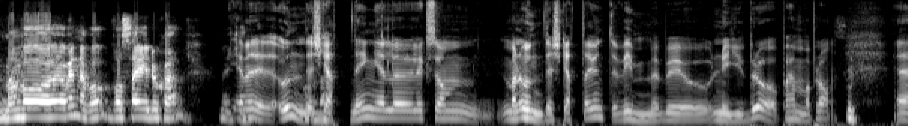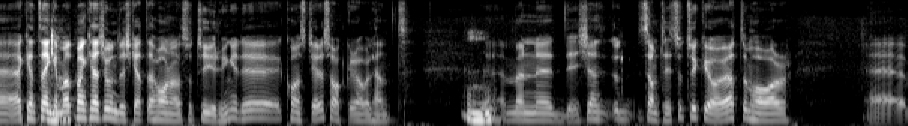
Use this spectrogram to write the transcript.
men vad, jag vet inte, vad, vad säger du själv? Ja, men underskattning eller liksom Man underskattar ju inte Vimmerby och Nybro på hemmaplan mm. eh, Jag kan tänka mig mm. att man kanske underskattar Hanals och Tyringe Det konstigare saker har väl hänt mm. eh, Men eh, det känns Samtidigt så tycker jag ju att de har eh,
